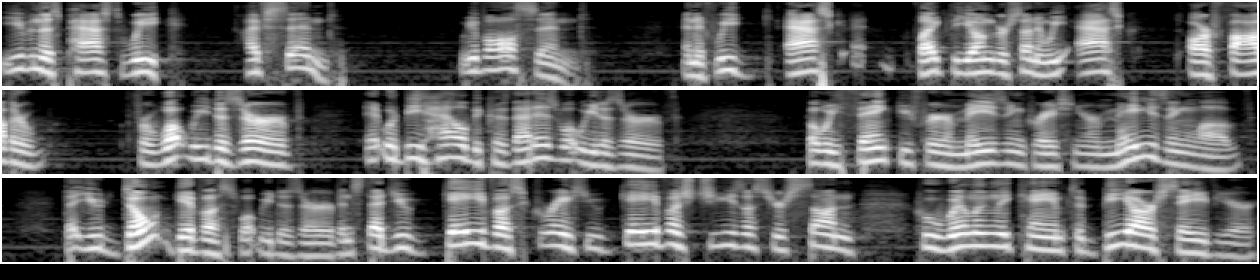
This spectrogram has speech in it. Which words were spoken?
Even this past week, I've sinned. We've all sinned. And if we ask, like the younger son, and we ask our Father for what we deserve, it would be hell because that is what we deserve. But we thank you for your amazing grace and your amazing love that you don't give us what we deserve. Instead, you gave us grace. You gave us Jesus, your Son, who willingly came to be our Savior.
